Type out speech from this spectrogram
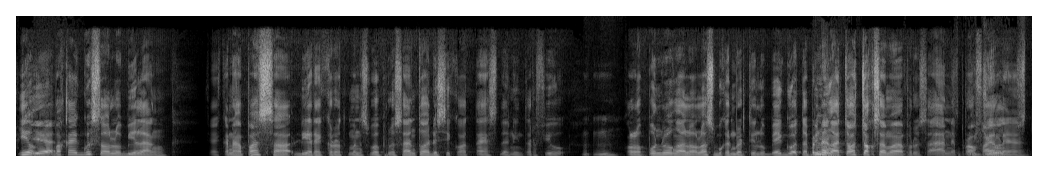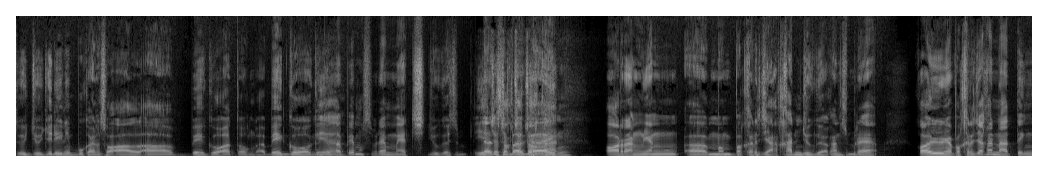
Iya, Iya. makanya gue selalu bilang kayak kenapa di rekrutmen sebuah perusahaan tuh ada psikotes dan interview. Mm-mm. Kalaupun lu nggak lolos bukan berarti lu bego, tapi Bener. lu nggak cocok sama perusahaan ya, Setuju, profile ya. Setuju. Jadi ini bukan soal uh, bego atau enggak bego gitu, Iya. tapi emang sebenarnya match juga. Iya, sebagai cocok-cocokan. orang yang uh, mempekerjakan juga kan sebenarnya kalau dunia pekerja kan nothing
